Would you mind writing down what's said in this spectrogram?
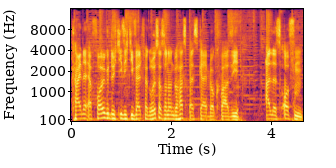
keine Erfolge, durch die sich die Welt vergrößert, sondern du hast bei Skyblock quasi alles offen.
